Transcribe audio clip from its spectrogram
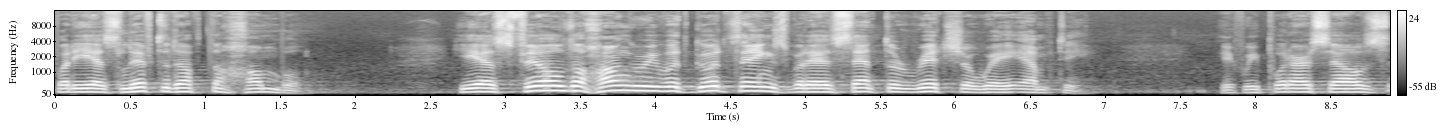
but he has lifted up the humble. He has filled the hungry with good things, but has sent the rich away empty. If we put ourselves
